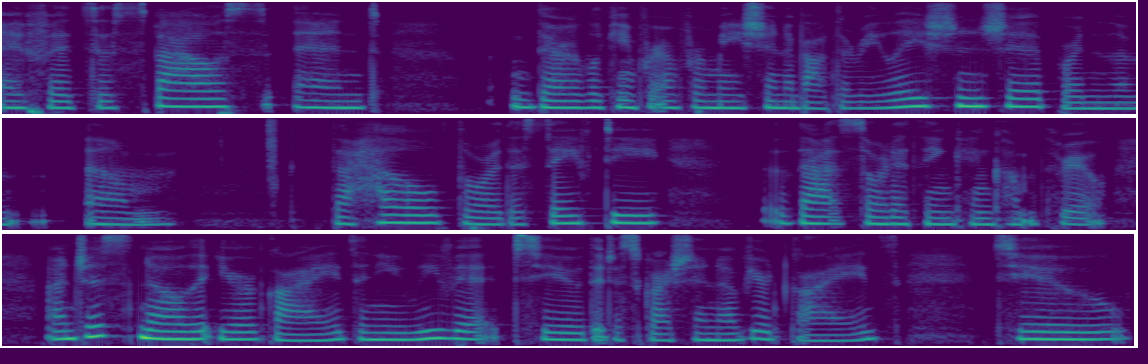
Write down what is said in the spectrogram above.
If it's a spouse and they're looking for information about the relationship or the um, the health or the safety, that sort of thing can come through. And just know that your guides, and you leave it to the discretion of your guides to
